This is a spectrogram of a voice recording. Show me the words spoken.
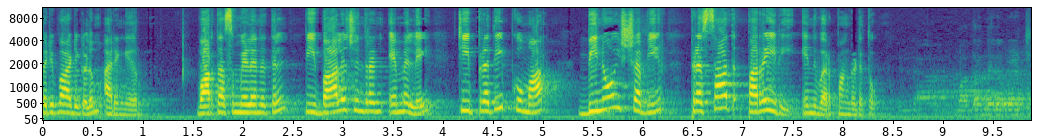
പരിപാടികളും അരങ്ങേറും. വാർത്താസമ്മേളനത്തിൽ P Balachandran M L A T Pradeep Kumar Binoy Shabeer Prasad Pareri എന്നിവർ പങ്കെടുത്തു. മതനിരപേക്ഷ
